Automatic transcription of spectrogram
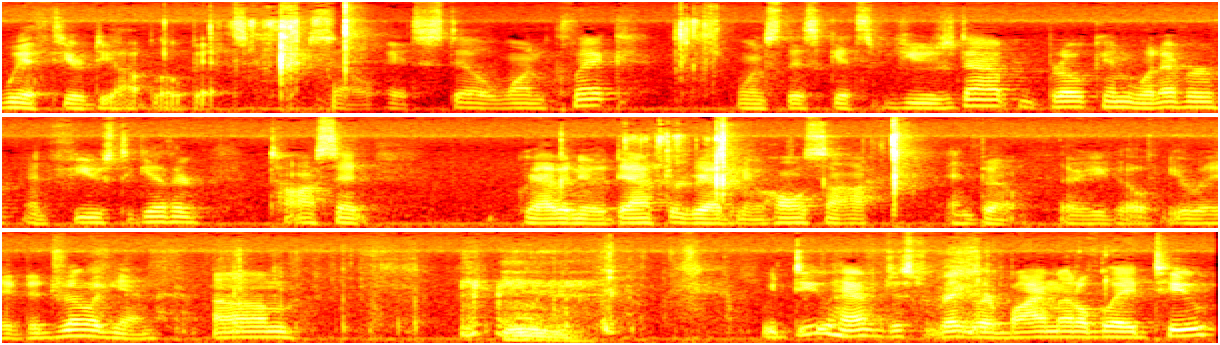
with your Diablo bits. So it's still one click. Once this gets used up, broken, whatever, and fused together, toss it, grab a new adapter, grab a new hole saw, and boom, there you go. You're ready to drill again. Um, we do have just a regular bimetal blade too,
